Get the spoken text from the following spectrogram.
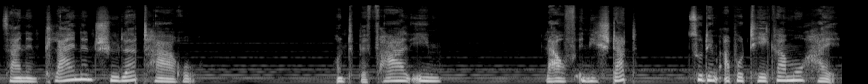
seinen kleinen Schüler Taro und befahl ihm, Lauf in die Stadt zu dem Apotheker Mohai.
